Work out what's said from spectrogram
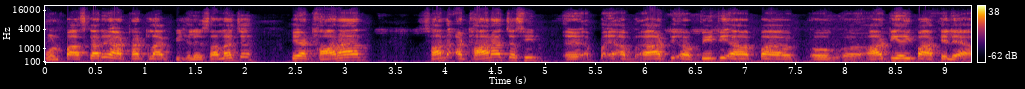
ਹੁਣ ਪਾਸ ਕਰ ਰਹੇ 8-8 ਲੱਖ ਪਿਛਲੇ ਸਾਲਾਂ 'ਚ। ਤੇ 18 ਸਨ 18 'ਚ ਅਸੀਂ ਪੀਟੀ ਆਰਟੀਆਈ ਪਾ ਕੇ ਲਿਆ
